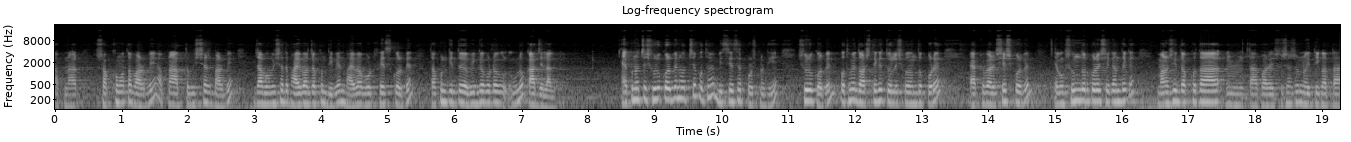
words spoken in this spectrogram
আপনার সক্ষমতা বাড়বে, আপনার আত্মবিশ্বাস বাড়বে। যা ভবিষ্যতে ভাইবা যখন দিবেন, ভাইবা বোর্ড ফেস করবেন, তখন কিন্তু এই অভিজ্ঞতাগুলো কাজে লাগবে। এখন হচ্ছে শুরু করবেন হচ্ছে প্রথমে বিসিএস এর প্রশ্ন দিয়ে শুরু করবেন। প্রথমে দশ থেকে চল্লিশ পর্যন্ত পড়ে একেবারে শেষ করবেন এবং সুন্দর করে সেখান থেকে মানসিক দক্ষতা তারপরে সুশাসন, নৈতিকতা,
